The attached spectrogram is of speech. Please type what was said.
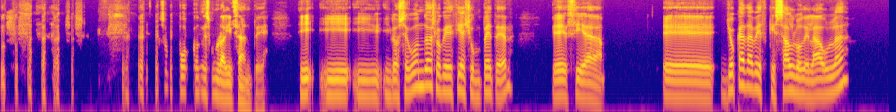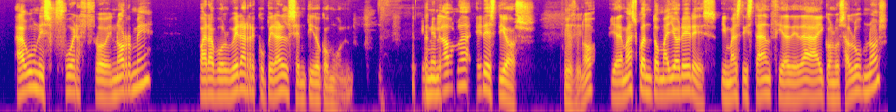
es un poco desmoralizante. Y, lo segundo es lo que decía Schumpeter, que decía, eh, yo cada vez que salgo del aula hago un esfuerzo enorme para volver a recuperar el sentido común. En el aula eres Dios, ¿no? Y además, cuanto mayor eres y más distancia de edad hay con los alumnos,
